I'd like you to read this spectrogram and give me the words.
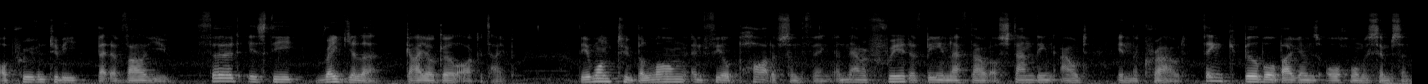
or proven to be better value. Third is the regular guy or girl archetype. They want to belong and feel part of something, and they're afraid of being left out or standing out in the crowd. Think Bilbo Baggins or Homer Simpson.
